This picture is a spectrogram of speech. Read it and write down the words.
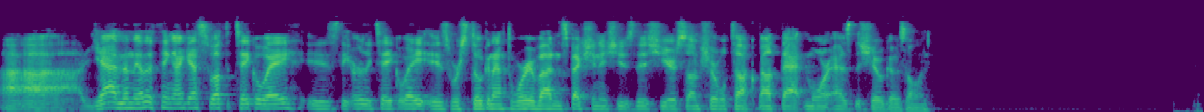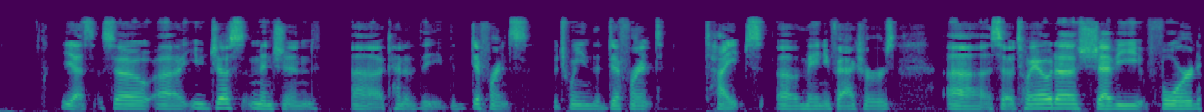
uh, yeah. And then the other thing I guess we'll have to take away is the early takeaway is we're still gonna have to worry about inspection issues this year. So I'm sure we'll talk about that more as the show goes on. Yes. So uh, you just mentioned uh, kind of the, the difference between the different types of manufacturers. Uh, so Toyota, Chevy, Ford.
